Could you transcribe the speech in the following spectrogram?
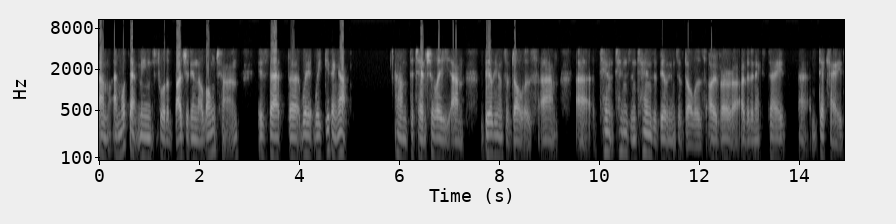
Um, and what that means for the budget in the long term is that uh, we're, we're giving up um, potentially um, billions of dollars, um, uh, ten, tens and tens of billions of dollars over uh, over the next day, uh, decade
